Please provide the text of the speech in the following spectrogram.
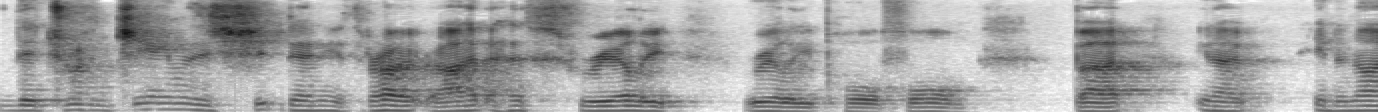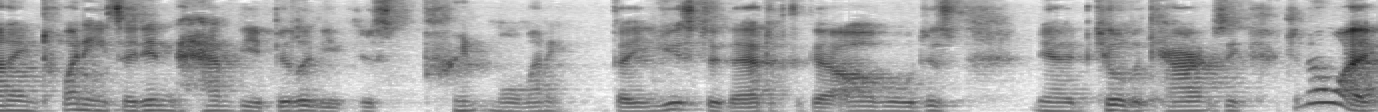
they're trying to jam this shit down your throat, right? That's really, really poor form. But you know in the 1920s, they didn't have the ability to just print more money. They used to that have to go, oh, we'll just you know kill the currency. Do you know why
